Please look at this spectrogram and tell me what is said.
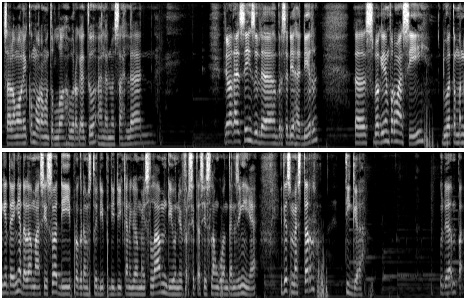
Assalamualaikum warahmatullahi wabarakatuh. Ahlan wa sahlan. Terima kasih sudah bersedia hadir. Uh, sebagai informasi, dua teman kita ini adalah mahasiswa di program studi pendidikan agama Islam di Universitas Islam Kuantan Zingi ya. Itu semester 3 udah empat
